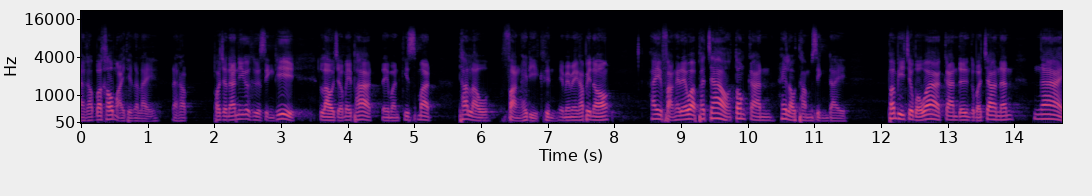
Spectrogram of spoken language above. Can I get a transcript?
นะครับว่าเขาหมายถึงอะไรนะครับ เพราะฉะนั้นนี่ก็คือสิ่งที่เราจะไม่พลาดในวันคริสต์มาสถ้าเราฟังให้ดีขึ้นเห็นไหมครับพี่น้องให้ฟังให้ได้ว่าพระเจ้าต้องการให้เราทำสิ่งใด พระบีจะบอกว่าการเดินกับพระเจ้านั้นง่าย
